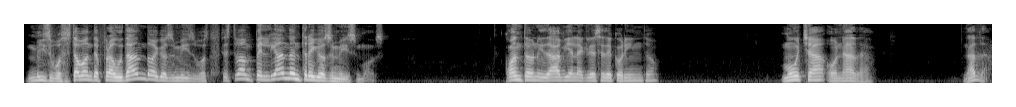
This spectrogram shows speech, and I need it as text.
Mismos, estaban defraudando a ellos mismos, se estaban peleando entre ellos mismos. ¿Cuánta unidad había en la iglesia de Corinto? ¿Mucha o nada? Nada.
